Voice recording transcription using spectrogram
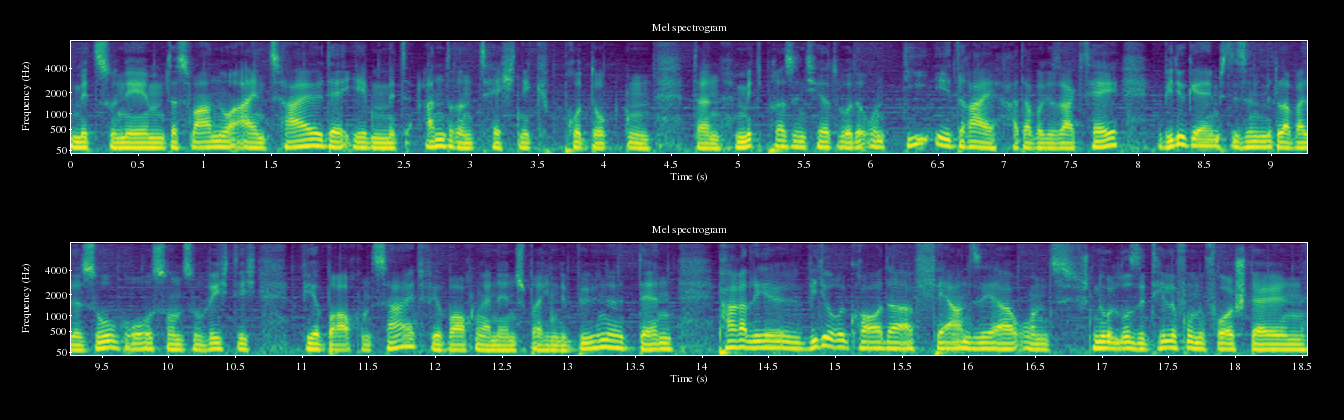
mitzunehmen. Das war nur ein Teil, der eben mit anderen Technikprodukten dann mitpräsentiert wurde. Und die E3 hat aber gesagt, hey, Videogames, die sind mittlerweile so groß und so wichtig, wir brauchen Zeit, wir brauchen eine entsprechende Bühne, denn parallel Videorekorder, Fernseher und schnurlose Telefone vorstellen,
